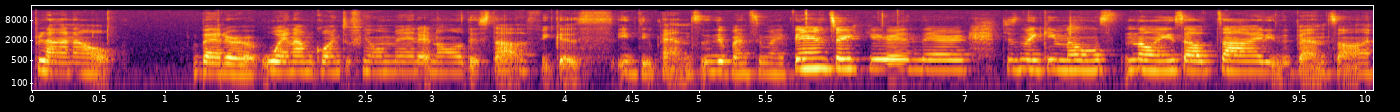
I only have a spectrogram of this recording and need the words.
plan out better when I'm going to film it and all this stuff because it depends. It depends if my parents are here and they're just making no noise outside. It depends on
